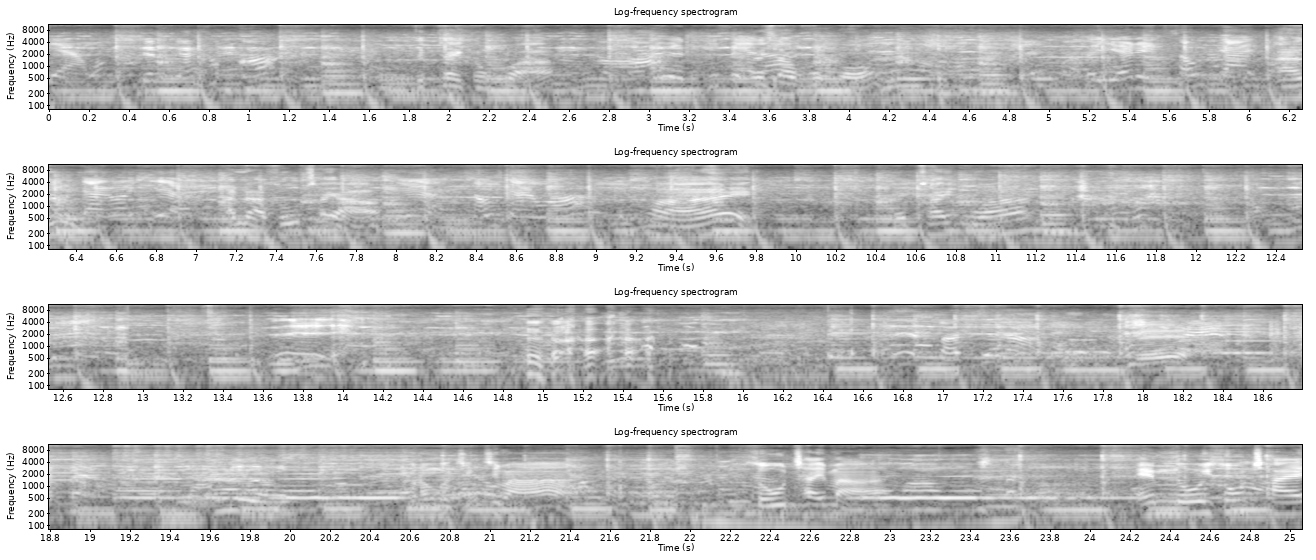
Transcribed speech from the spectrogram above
Dạ Đẹp trai không có. Đẹp trai không có hả? Có Linh cái xe Tại sao đó không có? Bây giờ đi xấu trai Anh. Xấu trai quá yeah Anh là số trai hả? Yeah, xấu trai quá Không phải Đẹp trai quá 맞잖아 왜? 그런 거 찍지 마 số trai mà Em nuôi số trai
